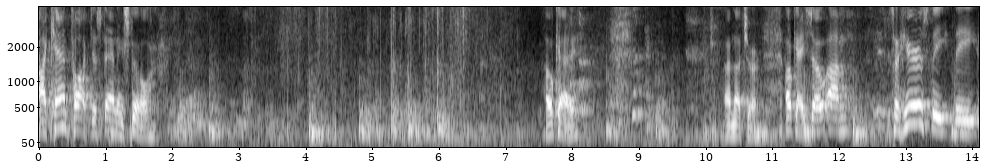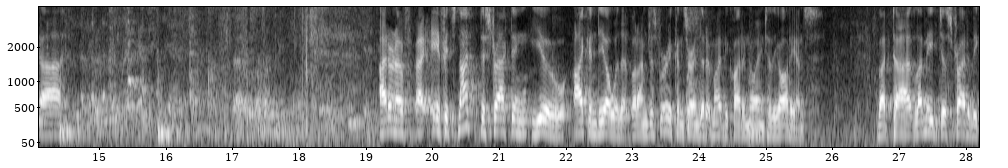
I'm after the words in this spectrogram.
I can't talk just standing still. Okay. I'm not sure. Okay, so um, so here's the the. Uh, I don't know if, if it's not distracting you, I can deal with it, but I'm just very concerned that it might be quite annoying to the audience. But uh, let me just try to be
